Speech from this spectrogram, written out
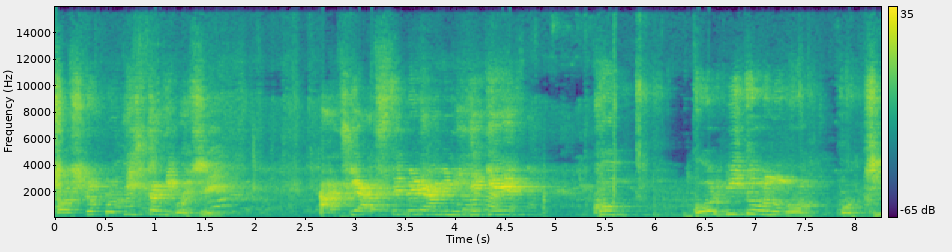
ষষ্ঠ প্রতিষ্ঠা দিবসে আজকে আসতে পেরে আমি নিজেকে খুব গর্বিত অনুভব করছি।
